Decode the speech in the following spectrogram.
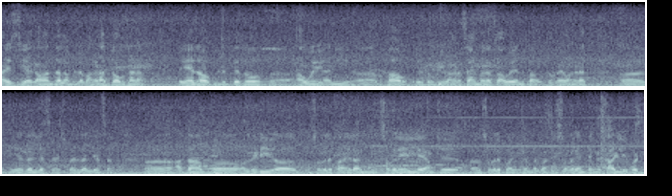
आयज ह्या गांवांत जालां म्हटल्यार वांगडाच दोग जाणां हें जावप म्हणजे तेजो आवय आनी भाव हे दोगूय वांगडा सायमनाचो आवय आनी भाव दोगांय वांगडाच हें जाल्लें आसा एक्सपायर जाल्ली आसा आतां ऑलरेडी सगले फायरान सगले येयल्ले आमचे सगले पंच मेंबर बाकी सगल्यान तांकां काडली बट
